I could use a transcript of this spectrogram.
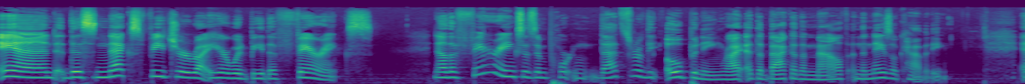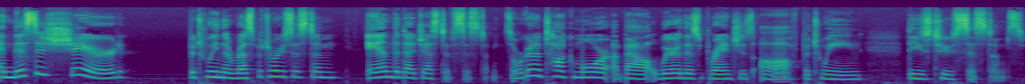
and this next feature right here would be the pharynx. Now, the pharynx is important. That's sort of the opening, right, at the back of the mouth and the nasal cavity. And this is shared between the respiratory system and the digestive system. So, we're going to talk more about where this branches off between these two systems.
